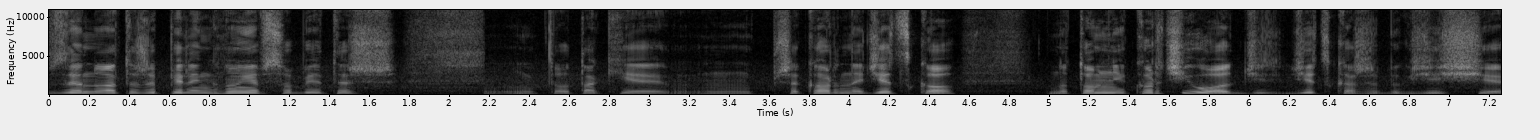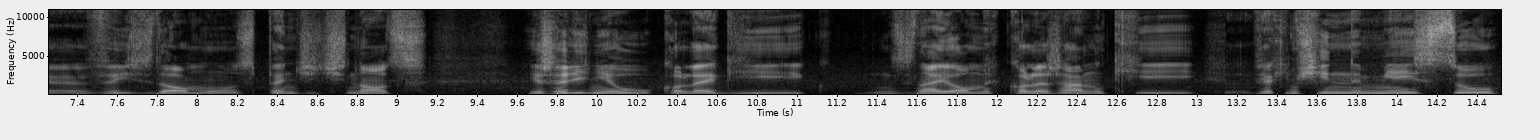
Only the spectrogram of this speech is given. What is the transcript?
względu na to, że pielęgnuję w sobie też to takie mm, przekorne dziecko, no to mnie korciło dziecka, żeby gdzieś e, wyjść z domu, spędzić noc, jeżeli nie u kolegi, znajomych, koleżanki w jakimś innym miejscu,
